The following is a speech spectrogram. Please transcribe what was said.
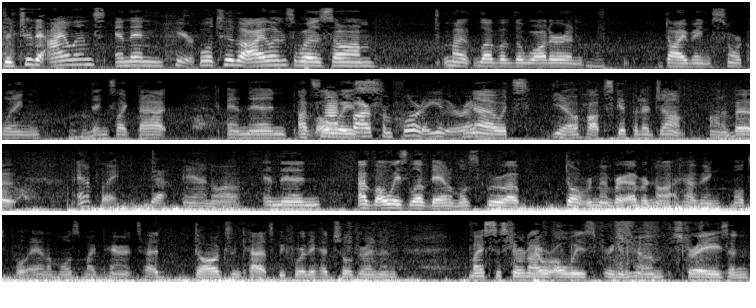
The, to the islands and then here. Well, to the islands was um, my love of the water and diving, snorkeling, things like that. And then I've. It's not always far from Florida either, right? no, it's you know hop, skip, and a jump on a boat and a plane. Yeah. And uh, and then I've always loved animals. Grew up, don't remember ever not having multiple animals. My parents had dogs and cats before they had children, and my sister and I were always bringing home strays and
